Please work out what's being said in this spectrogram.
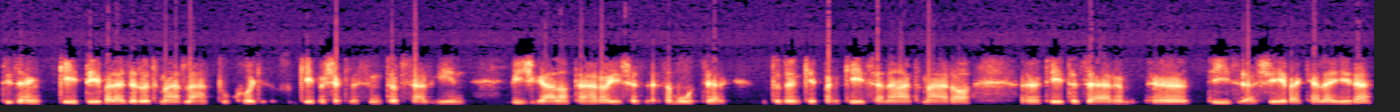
12 évvel ezelőtt már láttuk, hogy képesek leszünk több száz gén vizsgálatára, és ez, ez a módszer tulajdonképpen készen állt már a 2010-es évek elejére.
